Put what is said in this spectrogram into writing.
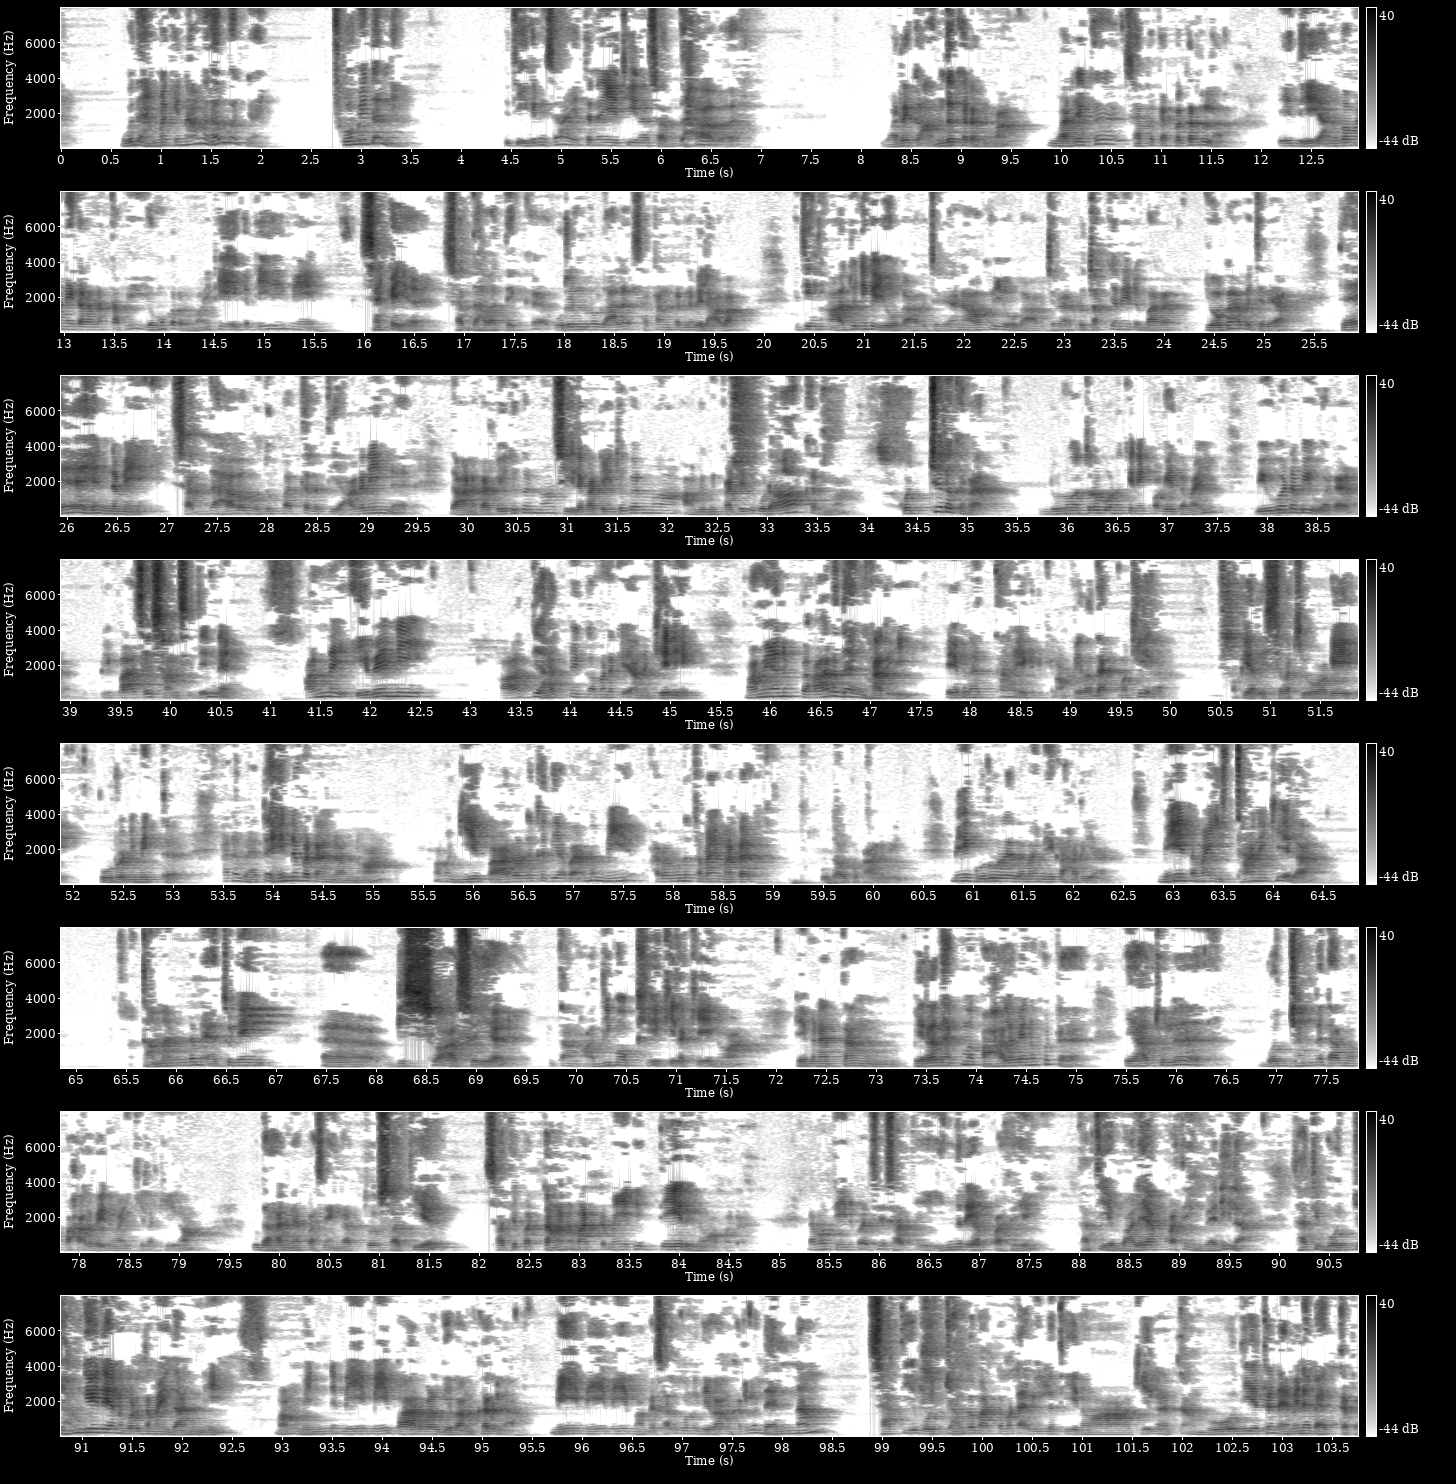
මොකද හැම කෙනාම සරුවඥයි. කොහොමද දන්නේ? ඉතින් ඒක නිසා එතන ඒ තියෙන ශ්‍රද්ධාව වර එක අන්ධ කරනවා වර එක සැප කැප කරලා ඒ දේ අනුගමනය කරන්නත් අපි යොමු කරනවා. ඉතින් ඒකදී මේ සැකය ශ්‍රද්ධාවත් එක්ක උරුණුර ගාලා සටන් කරන වෙලාවක්. ඉතින් ආධුනික යෝගාවචරය, නවක යෝගාවචරය, පෘථග්ජනයේ බර යෝගාවචරය තැහෙන්න මේ ශ්‍රද්ධාව මුදුන්පත් කළ තියාගෙන ඉන්න දාන කටයුතු කරනවා, සීල කටයුතු කරනවා, ආගමික කටයුතු ගොඩාක් කරනවා. කොච්චර කරත් දුනු වතුර බොන කෙනෙක් වගේ තමයි බිව්වට බිව්වට පිපාසයේ සංසිඳෙන්නේ නැහැ. අන්න එවැනි ආධ්‍යාත්මික ගමනක යන කෙනෙක් මම යන පාර දැන් හරි එහෙම නැත්නම් ඒකට කියනවා පෙර දැක්ම කියලා. අපි අර ඉස්සලා කිව්වා වගේ පූර්ව නිමිත්ත. අර වැටෙන්න පටන් ගන්නවා. මම ගියේ පාරවලක දිහා බලන මේ අරමුණ තමයි මට උදව් උපකාර වෙන්නේ. මේ ගුරුවරයා තමයි මේක හරියන්නේ. මේ තමයි ස්ථානේ කියලා තමන්ටම ඇතුලෙන් විශ්වාසය නැත්නම් අදිමොක්ඛය කියලා කියනවා. එහෙම නැත්නම් පෙරදක්ම පහළ වෙනකොට එයා තුල බොජ්ජංග ධර්ම පහළ වෙනවයි කියලා කියනවා. උදාහරණයක් වශයෙන් ගත්තොත් සතිය සතිපට්ඨාන මට්ටමේදී තේරෙනවා අපට. නමුත් ඊට පස්සේ සතිය ඉන්ද්‍රියක් වශයෙන් සතිය බලයක් වශයෙන් වැඩිලා සති බොජ්ජංගේට යනකොට තමයි දන්නේ මම මෙන්න මේ මේ පාරවල් ගෙවම් කරලා මේ මේ මේ මග සලකුණු ගෙවම් කරලා දැන් නම් සතිය බොජ්ජංග මට්ටමට ඇවිල්ලා තියෙනවා කියලා නැත්තම් බෝධියට නැමෙන පැත්තට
